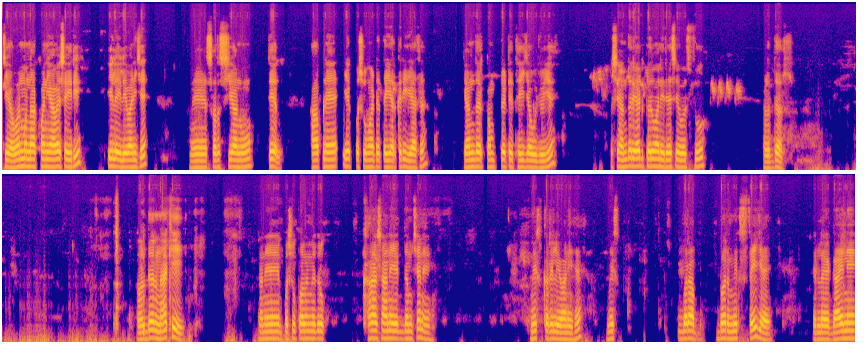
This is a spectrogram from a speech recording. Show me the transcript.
જે હવનમાં નાખવાની આવે છે એરી એ લઈ લેવાની છે. અને સરસિયાનું તેલ આપણે એક પશુ માટે તૈયાર કરી રહ્યા છે. કે અંદર કમ્પ્લીટ થઈ જવું જોઈએ. પછી અંદર એડ કરવાની રહેશે વસ્તુ, હળદર. હળદર નાખી અને પશુપાલન મિત્રો ખાસ આને એકદમ છે ને મિક્સ કરી લેવાની છે. મિક્સ બરાબર મિક્સ થઈ જાય. એટલે ગાયને,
